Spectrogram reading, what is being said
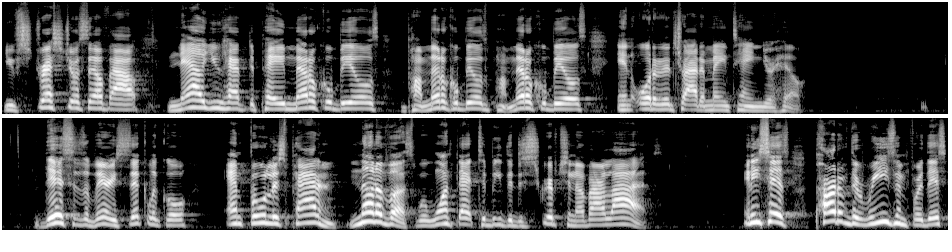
you've stressed yourself out, now you have to pay medical bills upon medical bills upon medical bills in order to try to maintain your health. This is a very cyclical and foolish pattern. None of us will want that to be the description of our lives. And he says part of the reason for this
